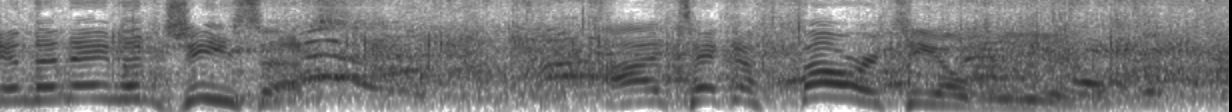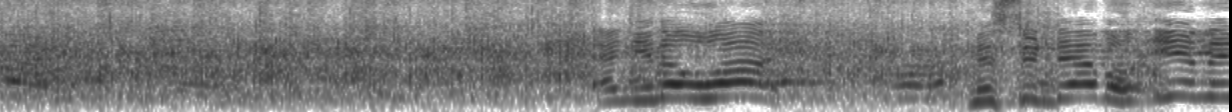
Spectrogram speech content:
In the name of Jesus, I take authority over you. And you know what? Mr. Devil, even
